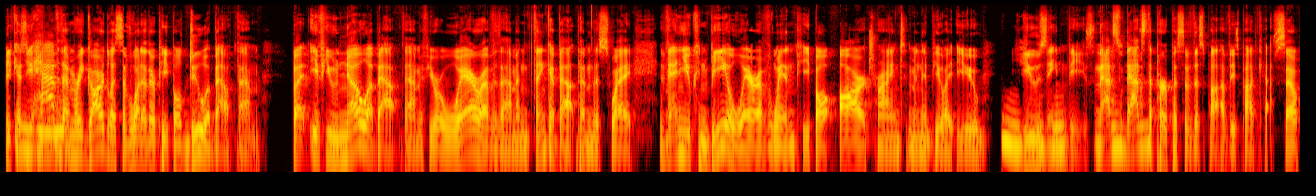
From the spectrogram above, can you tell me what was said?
because you have Mhm. them regardless of what other people do about them. But if you know about them, if you're aware of them and think about them this way, then you can be aware of when people are trying to manipulate you using these. And that's that's the purpose of this of these podcasts. So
